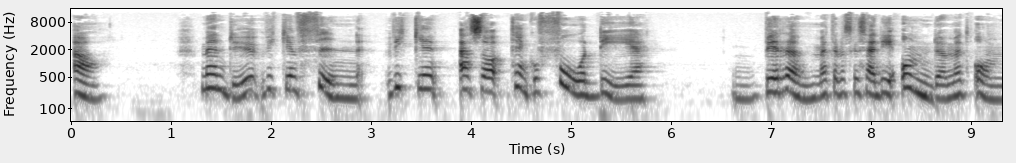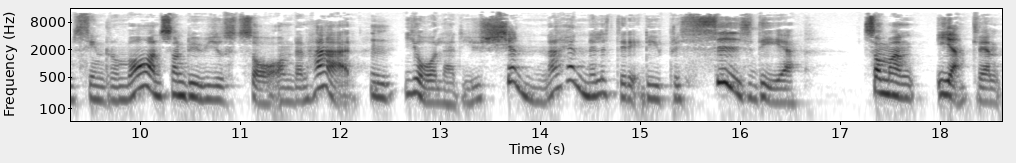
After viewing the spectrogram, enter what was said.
Ja. Men du, vilken fin, vilken, alltså tänk att få det berömmet, eller vad ska jag säga, det omdömet om sin roman som du just sa om den här. Jag lärde ju känna henne lite i det. Det är ju precis det som man egentligen,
